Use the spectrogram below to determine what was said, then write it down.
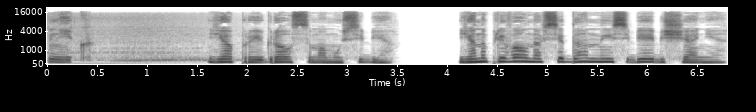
Ник. Я проиграл самому себе. Я наплевал на все данные себе обещания.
